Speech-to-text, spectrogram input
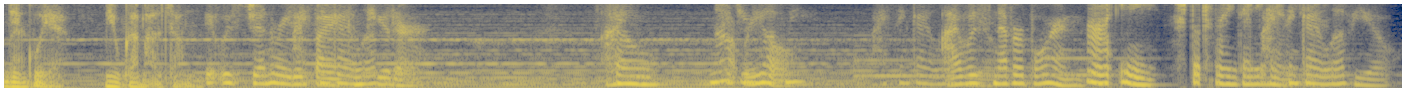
Dziękuję. Miłka Malcan. It was generated by a computer. So, not real. I was never born. A i sztuczna I think inteligencja. I love you.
